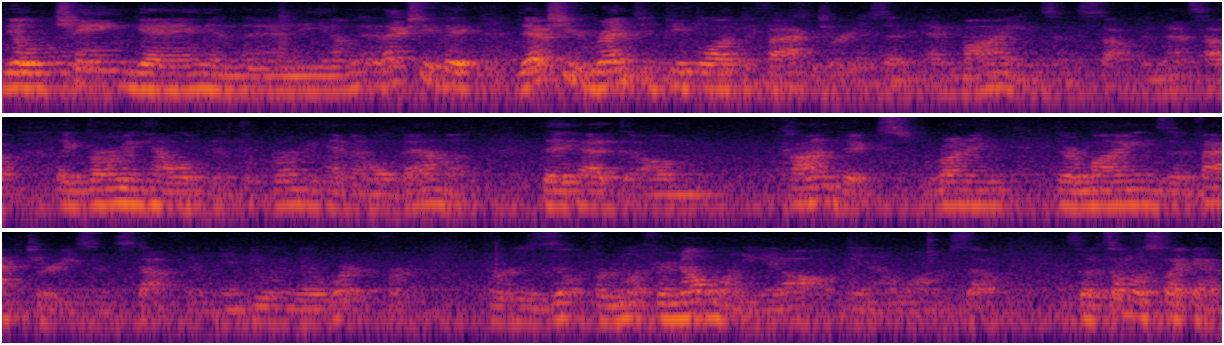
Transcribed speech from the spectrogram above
the old chain gang and, and the, um, and actually they, they actually rented people out to factories and, and mines and stuff. And that's how, like Birmingham, Birmingham, Alabama, they had, um, convicts running their mines and factories and stuff and, and doing their work for, for, for, for no money at all, you know, um, so. So it's almost like a,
